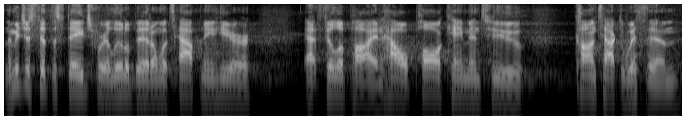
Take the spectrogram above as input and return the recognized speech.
let me just set the stage for a little bit on what's happening here at Philippi and how Paul came into contact with them.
